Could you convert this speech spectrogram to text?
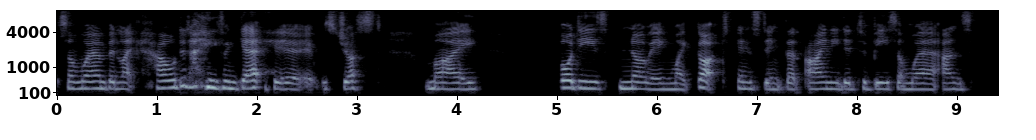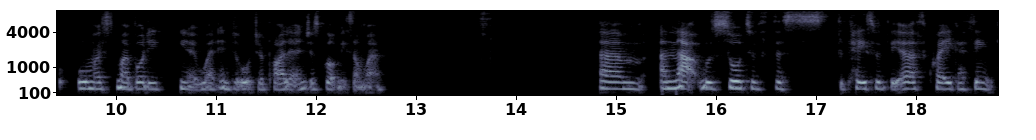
somewhere and been like how did i even get here? It was just my body's knowing my gut instinct that i needed to be somewhere and almost my body you know went into autopilot and just got me somewhere um, and that was sort of the case with the earthquake. I think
